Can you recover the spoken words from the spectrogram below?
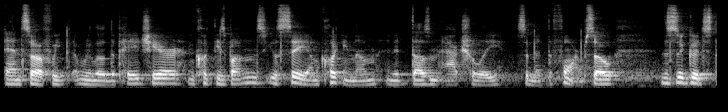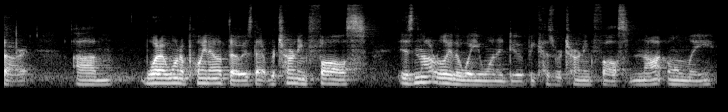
and so if we reload the page here and click these buttons, you'll see I'm clicking them and it doesn't actually submit the form. So this is a good start. Um, what I want to point out though is that returning false is not really the way you want to do it because returning false not only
